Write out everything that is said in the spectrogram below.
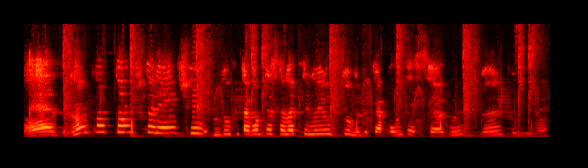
É, não tá tão diferente do que tá acontecendo aqui no YouTube, do que aconteceu aqui no YouTube, né?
